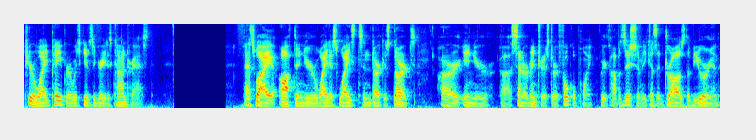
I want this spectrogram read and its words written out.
pure white paper, which gives the greatest contrast. That's why often your whitest whites and darkest darks are in your uh, center of interest or focal point for your composition because it draws the viewer in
